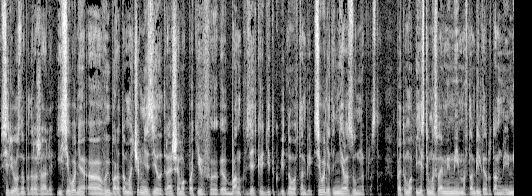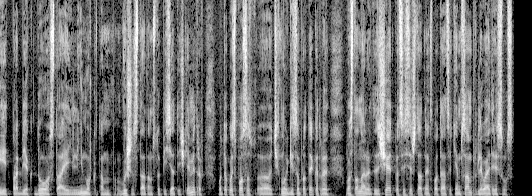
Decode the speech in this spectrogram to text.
серьезно подорожали. И сегодня э, выбор о том, о чем мне сделать. Раньше я мог пойти в э, банк, взять кредит и купить новый автомобиль. Сегодня это неразумно просто. Поэтому, если мы с вами имеем автомобиль, который там имеет пробег до 100 или немножко там выше 100, там 150 тысяч километров, вот такой способ э, технологии Сопротек, который восстанавливает и защищает в процессе штатной эксплуатации, тем самым продлевает ресурс.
